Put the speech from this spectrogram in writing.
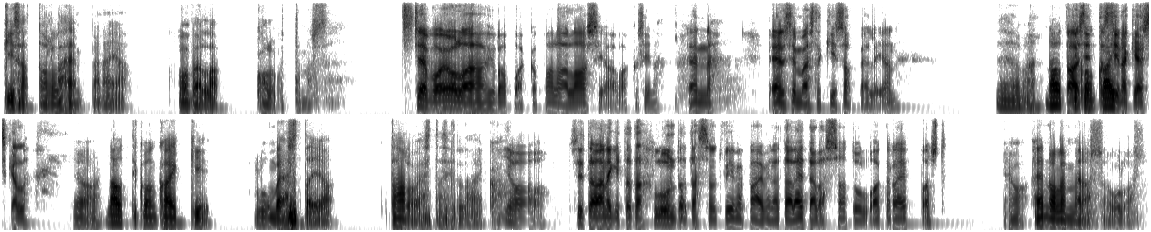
kisat on lähempänä ja ovella kolkuttamassa. Se voi olla ihan hyvä paikka palailla asiaa vaikka siinä ennen ensimmäistä kisapeliä. Selvä. tai sitten kaikki... siinä keskellä. Joo, nauttikoon kaikki lumesta ja talvesta sillä aikaa. Joo, sitä ainakin tätä lunta tässä nyt viime päivinä täällä etelässä on tullut aika reippaasti. Joo, en ole menossa ulos.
